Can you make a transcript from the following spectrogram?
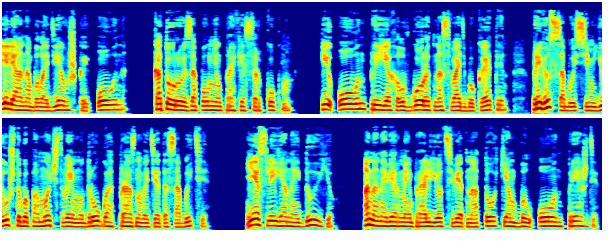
или она была девушкой Оуэна, которую запомнил профессор Кукман, и Оуэн приехал в город на свадьбу Кэтрин, привез с собой семью, чтобы помочь своему другу отпраздновать это событие. Если я найду ее, она, наверное, прольет свет на то, кем был Оуэн прежде.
